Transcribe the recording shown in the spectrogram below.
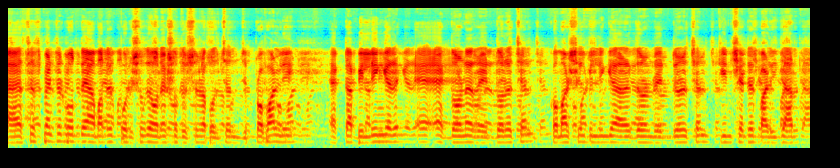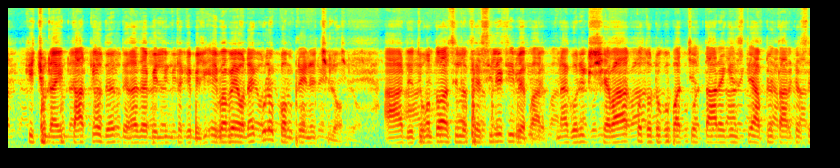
অ্যাসেসমেন্টের মধ্যে আমাদের পরিষদে অনেক সদস্যরা বলছেন যে প্রপারলি একটা বিল্ডিং এর এক ধরনের রেট ধরেছেন কমার্শিয়াল বিল্ডিং এর আরেক ধরনের রেট ধরেছেন তিন শেডের বাড়ি যার কিছু নাই তাকেও দেখা যায় বিল্ডিং থেকে বেশি। এভাবে অনেকগুলো কমপ্লেনের ছিল। আর রীতিমতো ছিল ফেসিলিটি ব্যাপার। নাগরিক সেবা কতটুকু পাচ্ছে তার এগেনস্টে আপনি তার কাছে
